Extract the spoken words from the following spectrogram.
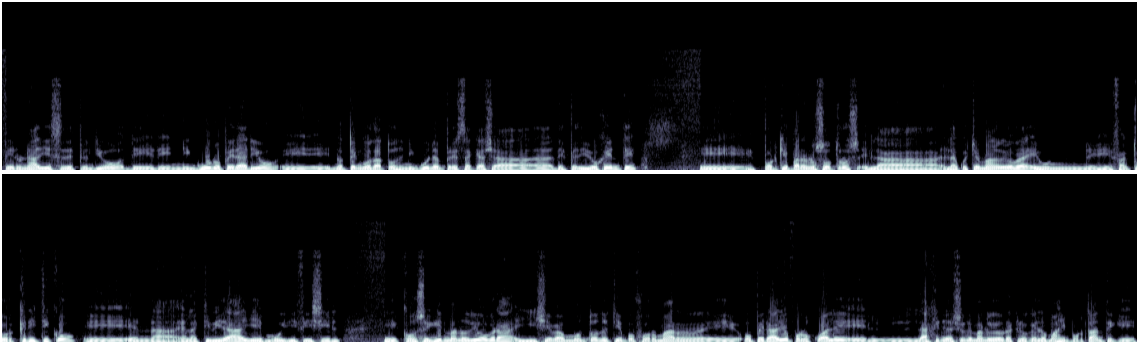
pero nadie se desprendió de, ningún operario. no tengo datos de ninguna empresa que haya despedido gente eh, porque para nosotros la, la, cuestión mano de obra es un eh, factor crítico eh, en, la, en, la, actividad y es muy difícil eh, conseguir mano de obra y lleva un montón de tiempo formar operarios, por lo cuales la generación de mano de obra creo que es lo más importante que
